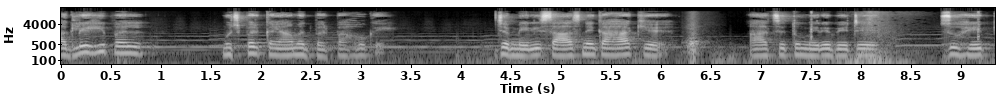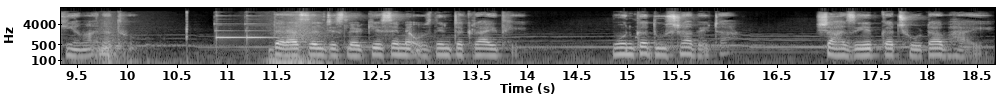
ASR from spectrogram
अगले ही पल मुझ पर कयामत बर्पा हो गई। जब मेरी सास ने कहा कि आज से तुम मेरे बेटे जुहेब की अमानत हो। दरअसल जिस लड़के से मैं उस दिन टकराई थी, वो उनका दूसरा बेटा, शाहजेब का छोटा भाई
